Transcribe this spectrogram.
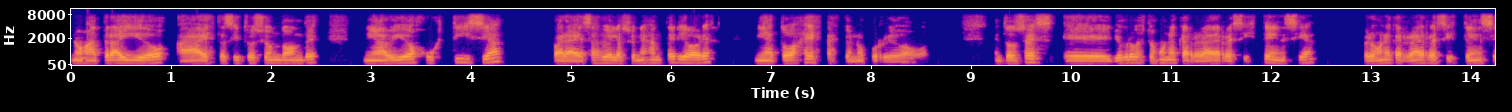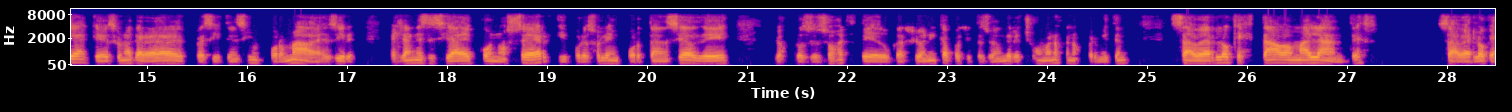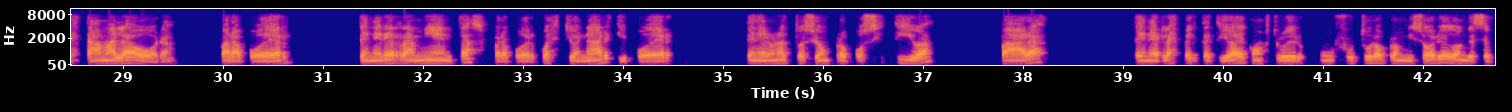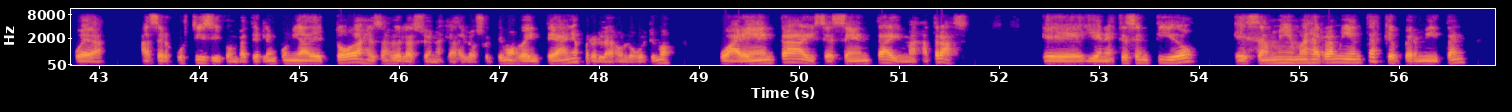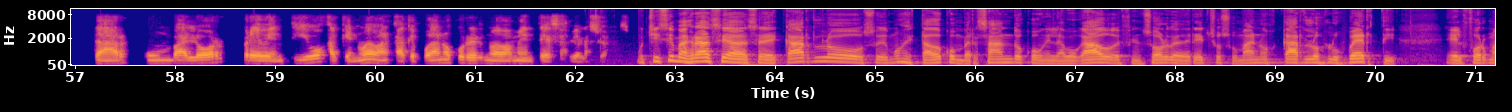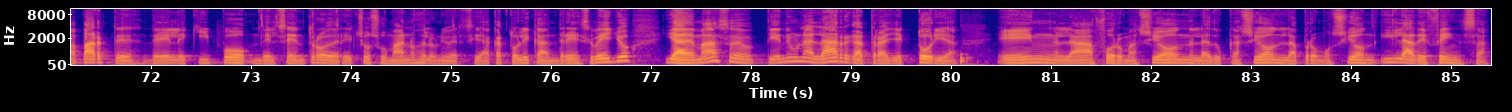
nos ha traído a esta situación donde ni ha habido justicia para esas violaciones anteriores, ni a todas estas que han ocurrido ahora. Entonces, eh, yo creo que esto es una carrera de resistencia, pero es una carrera de resistencia que es una carrera de resistencia informada, es decir, es la necesidad de conocer y por eso la importancia de los procesos de educación y capacitación en derechos humanos que nos permiten saber lo que estaba mal antes, saber lo que está mal ahora, para poder tener herramientas, para poder cuestionar y poder tener una actuación propositiva para tener la expectativa de construir un futuro promisorio donde se pueda hacer justicia y combatir la impunidad de todas esas violaciones, las de los últimos 20 años, pero las de los últimos 40 y 60 y más atrás. Eh, y en este sentido, esas mismas herramientas que permitan dar un valor preventivo a que, a que puedan ocurrir nuevamente esas violaciones. Muchísimas gracias, eh, Carlos. Hemos estado conversando con el abogado defensor de derechos humanos, Carlos Luzberti. Él forma parte del equipo del Centro de Derechos Humanos de la Universidad Católica Andrés Bello y además eh, tiene una larga trayectoria en la formación, la educación, la promoción y la defensa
